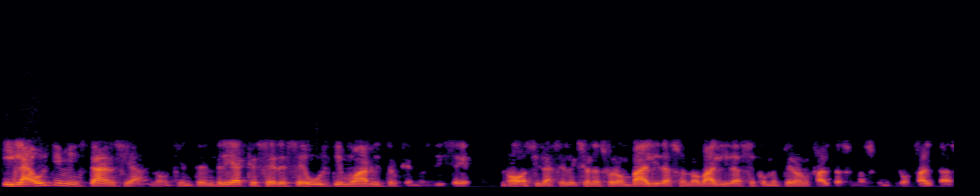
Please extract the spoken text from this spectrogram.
Y la última instancia, ¿no? Quien tendría que ser ese último árbitro que nos dice ¿no? Si las elecciones fueron válidas o no válidas, se cometieron faltas o no se cometieron faltas.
